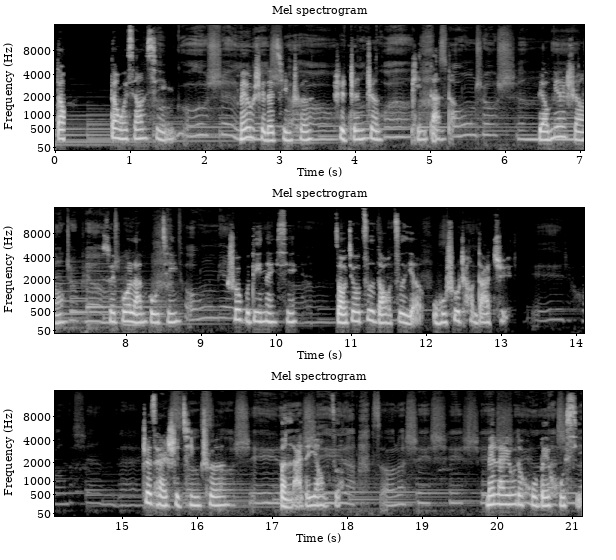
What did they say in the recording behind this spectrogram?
但但我相信，没有谁的青春。是真正平淡的，表面上虽波澜不惊，说不定内心早就自导自演无数场大剧。这才是青春本来的样子，没来由的互悲互喜，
